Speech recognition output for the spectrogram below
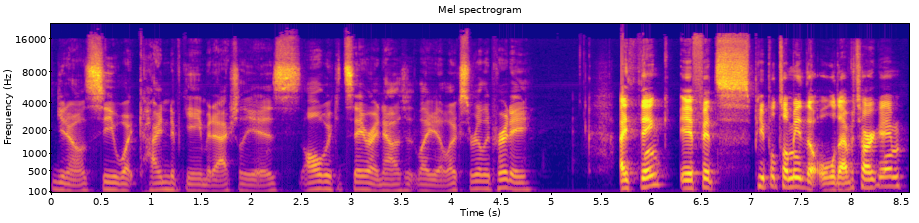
you know, see what kind of game it actually is. All we could say right now is that, like it looks really pretty. I think if it's people told me the old Avatar game,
